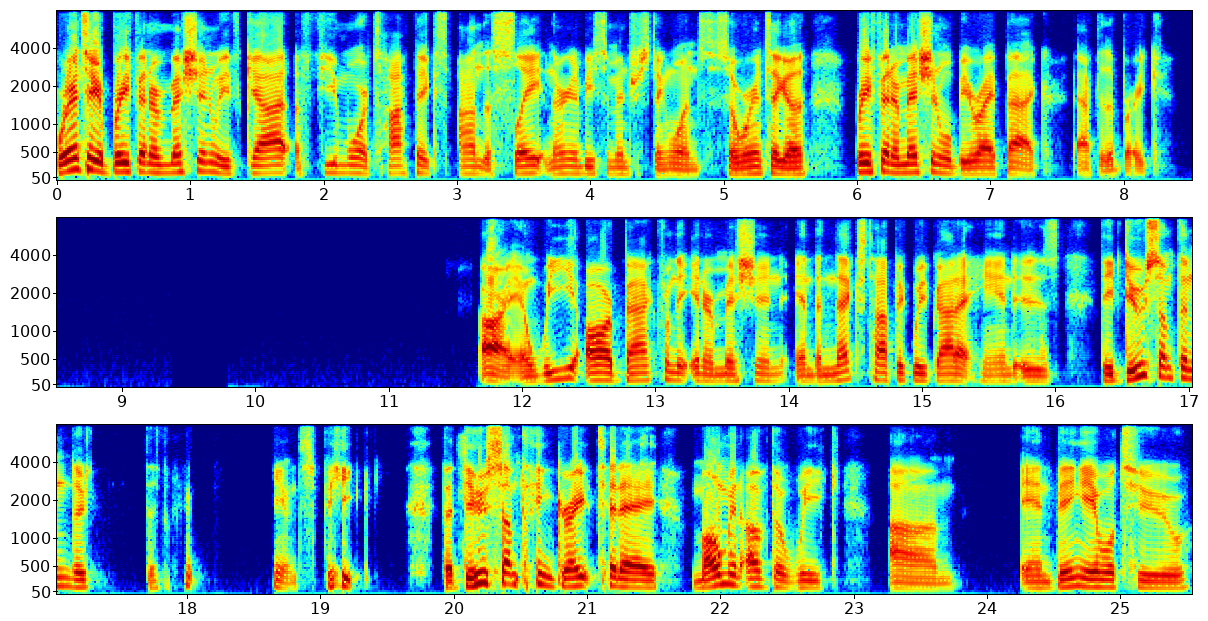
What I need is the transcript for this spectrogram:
we're going to take a brief intermission. We've got a few more topics on the slate, and they're going to be some interesting ones. So we're going to take a brief intermission. We'll be right back after the break. All right, and we are back from the intermission, and the next topic we've got at hand is they do something. They can't speak. The do something great today moment of the week, um, and being able to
